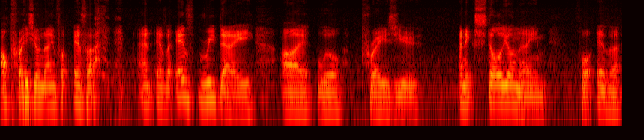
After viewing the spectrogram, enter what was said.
I'll praise your name forever and ever. Every day I will praise you and extol your name forever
